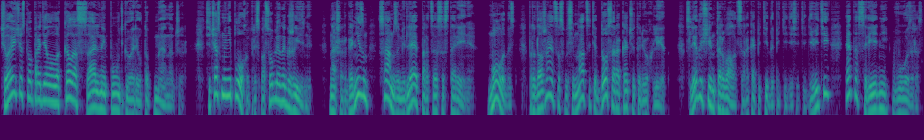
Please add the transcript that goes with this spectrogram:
человечество проделало колоссальный путь, говорил топ-менеджер. Сейчас мы неплохо приспособлены к жизни. Наш организм сам замедляет процессы старения. Молодость продолжается с 18 до 44 лет. Следующий интервал от 45 до 59 это средний возраст.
